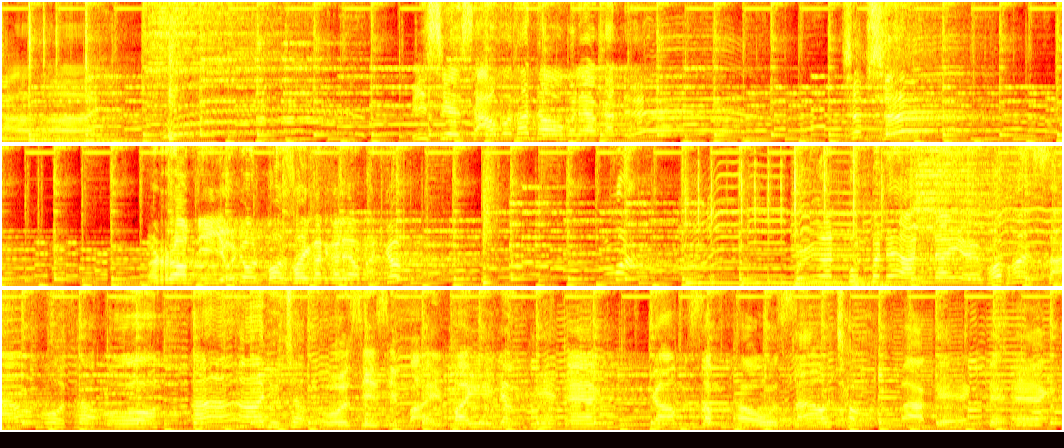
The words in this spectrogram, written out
ตายพี่เสียสาวบ่ท่านเท่าก็แล้วกันเด้อชิบเชรอบนี้เดี๋ยวโยนบอลใส่กันก็แล้วกันครับเพื่อนบุญบันดาลได้พบผ่านสาวเท่าอายุเจ้าสี่สิบปไฟยังแยงงามสำเท่าสาวชอบปากแดงแดง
